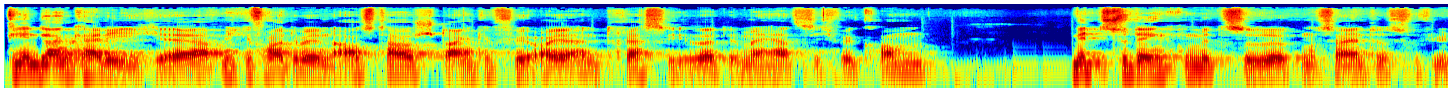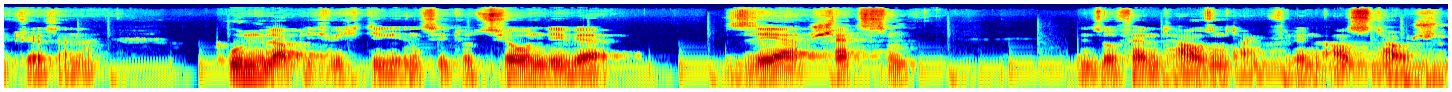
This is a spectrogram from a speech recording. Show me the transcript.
Vielen Dank, Heidi. Ich äh, habe mich gefreut über den Austausch. Danke für euer Interesse. Ihr seid immer herzlich willkommen mitzudenken, mitzuwirken. Scientists for Future ist eine unglaublich wichtige Institution, die wir sehr schätzen. Insofern tausend Dank für den Austausch.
